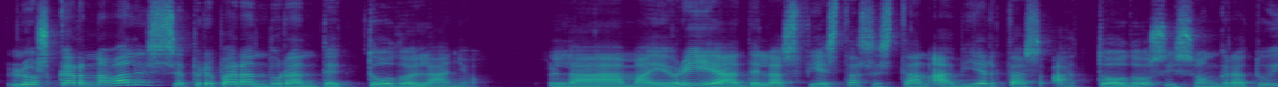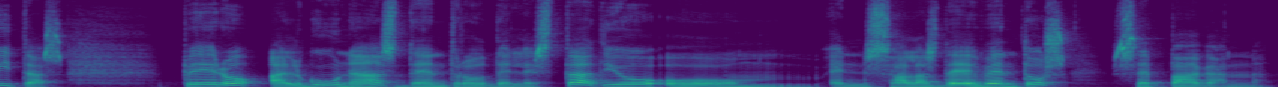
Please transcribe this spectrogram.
Los carnavales se preparan durante todo el año. La mayoría de las fiestas están abiertas a todos y son gratuitas, pero algunas dentro del estadio o mm, en salas de eventos se pagan.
